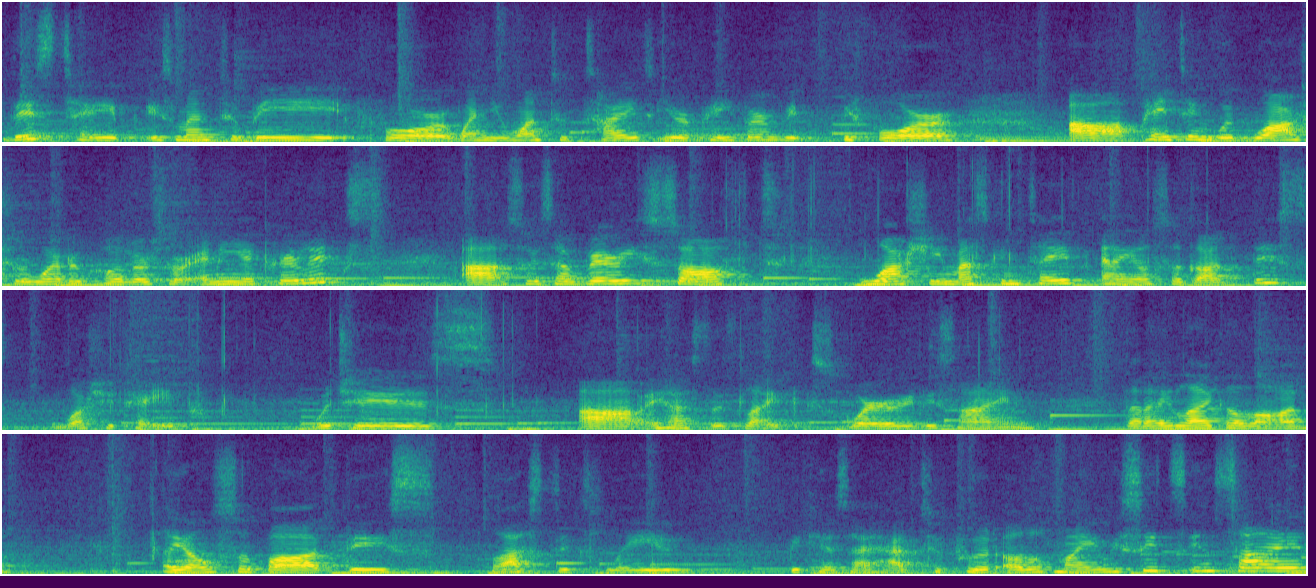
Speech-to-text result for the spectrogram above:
this tape is meant to be for when you want to tight your paper before uh, painting with wash or watercolors or any acrylics. Uh, so it's a very soft washi masking tape and I also got this washi tape which is uh, it has this like square design that I like a lot. I also bought this plastic sleeve because I had to put all of my receipts inside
